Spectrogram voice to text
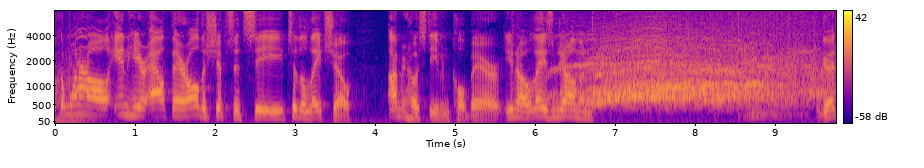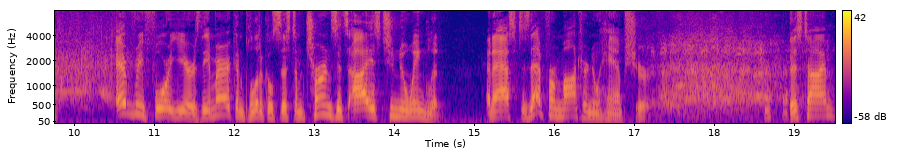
Welcome, one and all, in here, out there, all the ships at sea, to the Late Show. I'm your host, Stephen Colbert. You know, ladies and gentlemen, good? Every four years, the American political system turns its eyes to New England and asks, is that Vermont or New Hampshire? this time,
